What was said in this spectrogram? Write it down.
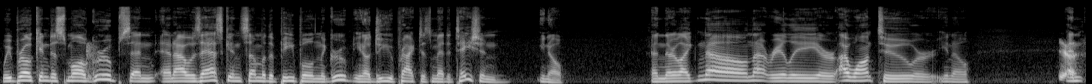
we broke into small groups and and I was asking some of the people in the group, you know, do you practice meditation, you know? And they're like, "No, not really," or "I want to," or you know. Yes. And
